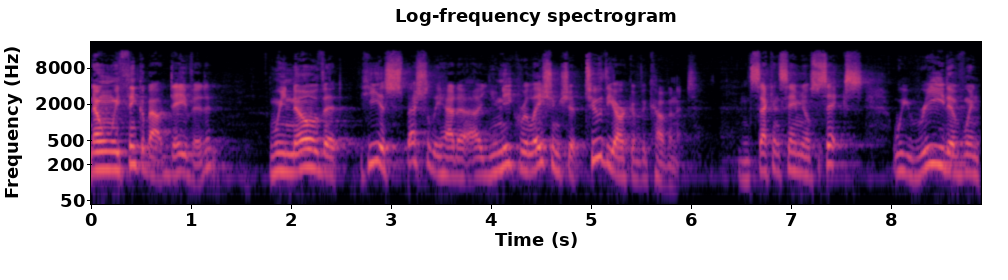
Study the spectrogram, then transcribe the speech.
Now, when we think about David, we know that he especially had a, unique relationship to the Ark of the Covenant. In 2 Samuel 6, we read of when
